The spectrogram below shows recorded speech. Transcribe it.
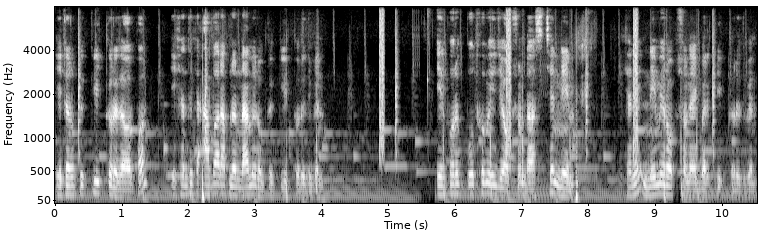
এটার উপরে ক্লিক করে দেওয়ার পর এখান থেকে আবার আপনার নামের উপরে ক্লিক করে দিবেন। এরপরে প্রথমেই যে অপশনটা আসছে, নেম। এখানে নেমের অপশনে একবার ক্লিক করে দিবেন।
